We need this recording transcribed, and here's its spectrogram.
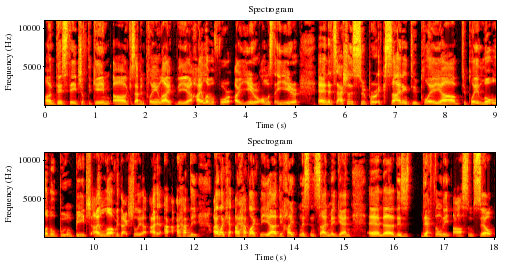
on this stage of the game Uh because uh, I've been playing like the uh, high level for a year, almost a year, and it's actually super exciting to play uh, to play low level Boom Beach. I love it actually. I, I, I have the I like I have like the uh, the hypeness inside me again, and uh, this is definitely awesome. So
